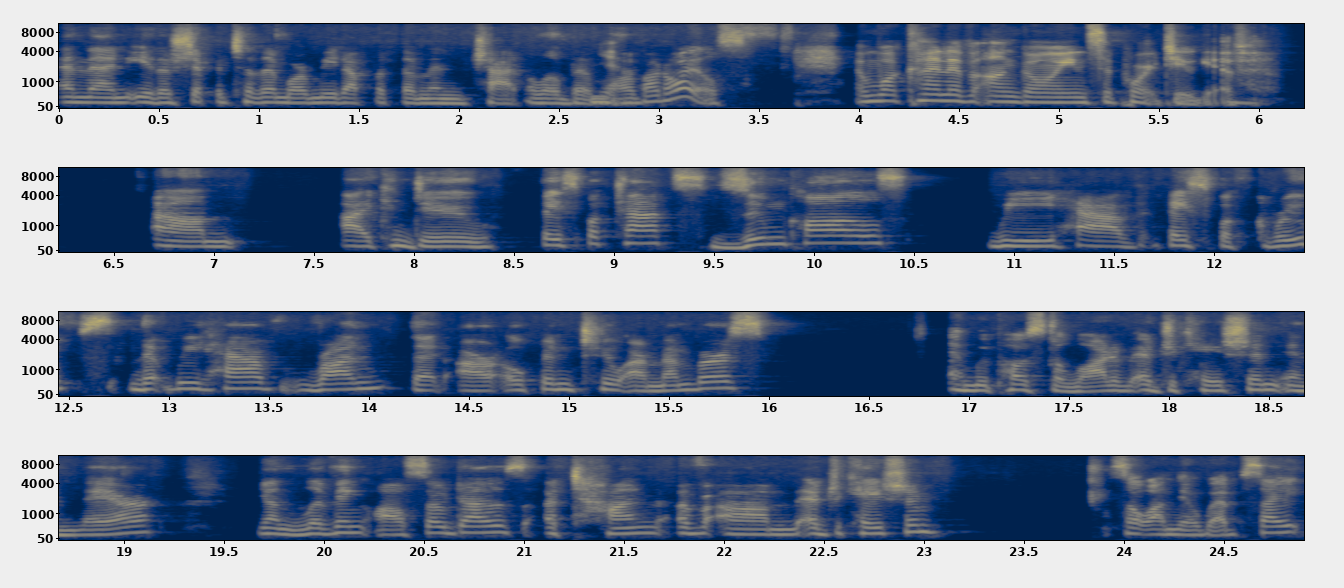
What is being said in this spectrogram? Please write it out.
and then either ship it to them or meet up with them and chat a little bit Yeah. more about oils. And what kind of ongoing support do you give? Um, I can do Facebook chats, Zoom calls. We have Facebook groups that we have run that are open to our members. And we post a lot of education in there. Young Living also does a ton of um, education. So on their website,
